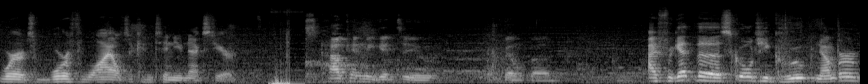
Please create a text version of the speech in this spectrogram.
where it's worthwhile to continue next year. How can we get to film club? I forget the Schoology group number.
